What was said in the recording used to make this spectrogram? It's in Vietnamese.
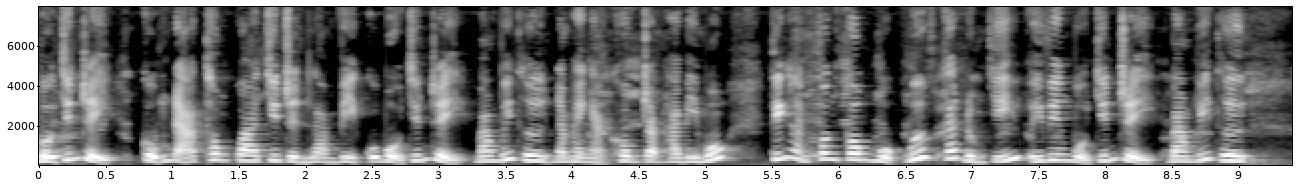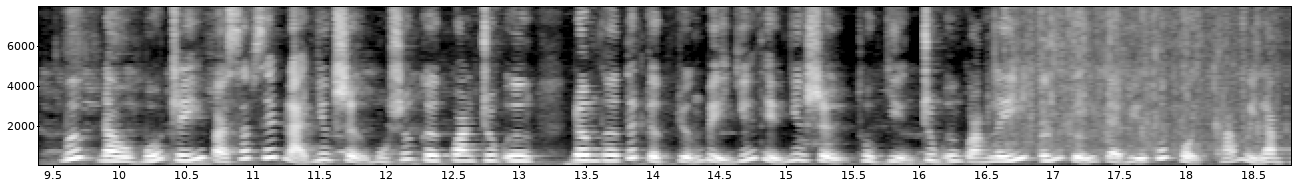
Bộ Chính trị cũng đã thông qua chương trình làm việc của Bộ Chính trị Ban Bí thư năm 2021, tiến hành phân công một bước các đồng chí Ủy viên Bộ Chính trị, Ban Bí thư bước đầu bố trí và sắp xếp lại nhân sự một số cơ quan trung ương, đồng thời tích cực chuẩn bị giới thiệu nhân sự thuộc diện trung ương quản lý ứng cử đại biểu Quốc hội khóa 15.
